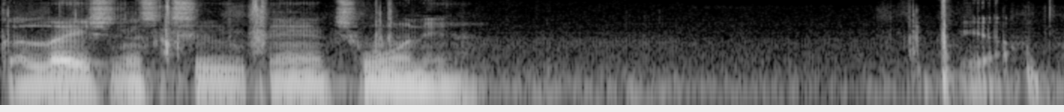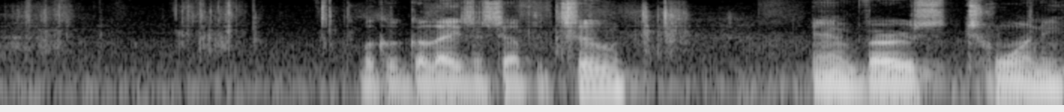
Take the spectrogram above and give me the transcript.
Galatians 2 and 20. Yeah. Book of Galatians chapter 2 and verse 20.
